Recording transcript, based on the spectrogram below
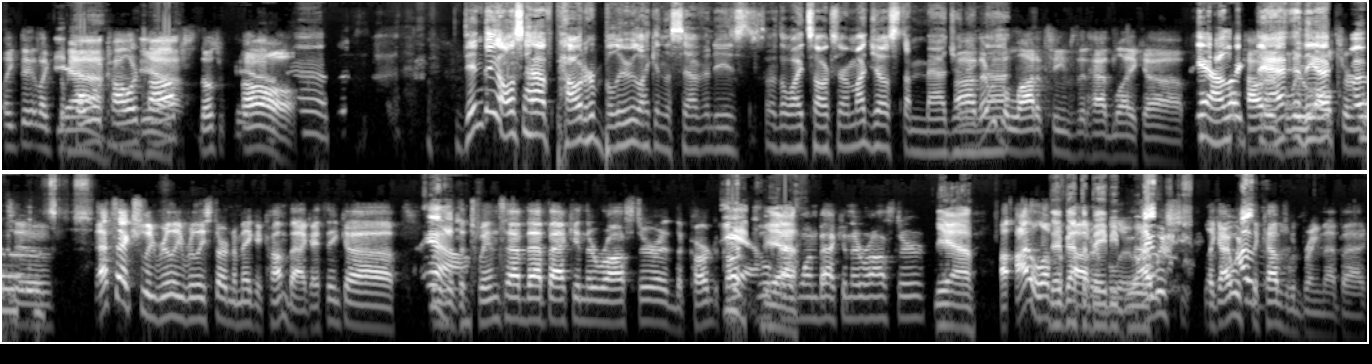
like the like the Yeah. polo collar Yeah. tops. Those. Yeah. Oh, Yeah. Didn't they also have powder blue like in the 70s or the White Sox? Or am I just imagining uh, there was a lot of teams that had like. uh yeah, like powder the, blue the alternative. Expos. That's actually really really starting to make a comeback. I think. uh Yeah, it, the Twins have that back in their roster. and The Card- Cardinals Yeah. have one back in their roster. Yeah, I, I love They've the got the baby blue. blue. I wish, like, I wish I- the Cubs would bring that back.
